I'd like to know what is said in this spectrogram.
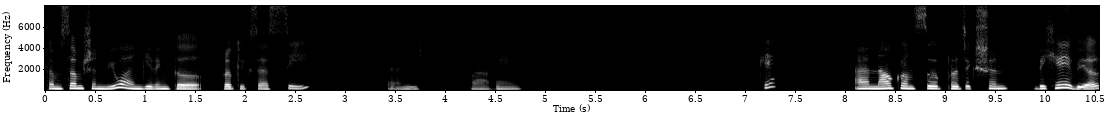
consumption view. I'm giving the prefix as C and uh, okay. And now comes the projection behavior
